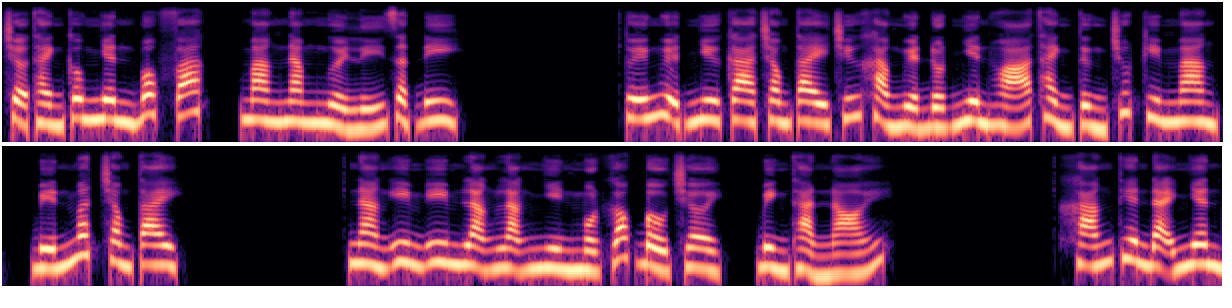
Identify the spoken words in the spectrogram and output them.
trở thành công nhân bốc vác, mang năm người lý giật đi. Tuế Nguyệt như ca trong tay chữ khả nguyệt đột nhiên hóa thành từng chút kim mang, biến mất trong tay. Nàng im im lặng lặng nhìn một góc bầu trời, bình thản nói. Kháng thiên đại nhân,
